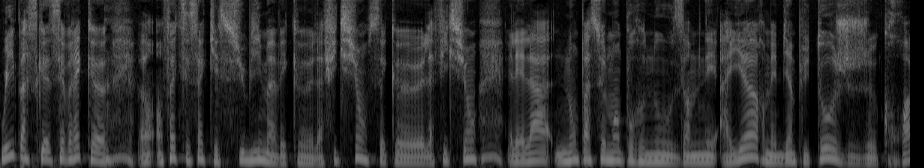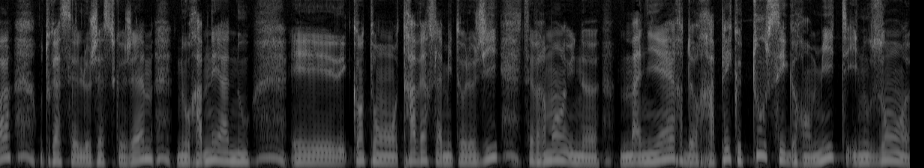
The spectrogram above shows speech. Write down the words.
Oui, parce que c'est vrai que, euh, en fait, c'est ça qui est sublime avec euh, la fiction, c'est que la fiction, elle est là non pas seulement pour nous emmener ailleurs, mais bien plutôt, je crois, en tout cas c'est le geste que j'aime, nous ramener à nous. Et quand on traverse la mythologie, c'est vraiment une manière de rappeler que tous ces grands mythes, ils nous ont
